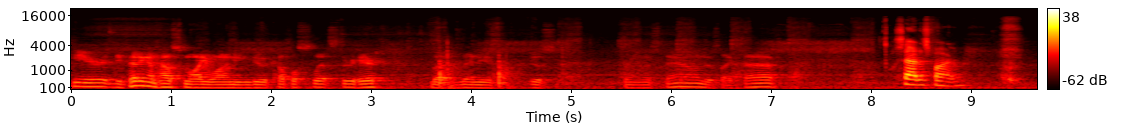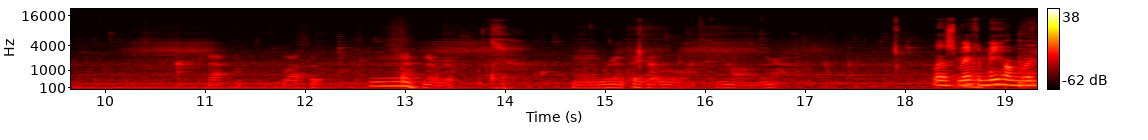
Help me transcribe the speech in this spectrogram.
here. Depending on how small you want them, you can do a couple slits through here. But then you just bring this down just like that. Satisfying. Yeah. Blast it. Eh, there we go. And we're gonna take that little knob there. That's making me hungry.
